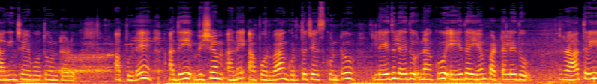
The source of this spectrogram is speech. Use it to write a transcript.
తాగించేయబోతూ ఉంటాడు. అప్పుడే అది విషం అని అపూర్వ గుర్తు చేసుకుంటూ లేదు లేదు నాకు ఏ దయ్యం పట్టలేదు. రాత్రి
